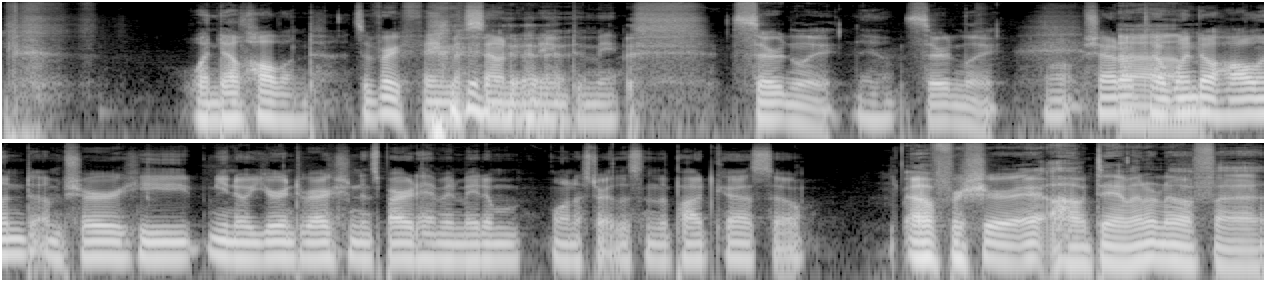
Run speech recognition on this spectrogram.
Wendell Holland. It's a very famous sounding name to me. certainly, Yeah. certainly. Well, shout out to Um, Wendell Holland. I'm sure he, you know, your interaction inspired him and made him want to start listening to the podcast. So Oh, for sure. Eh, Oh, damn. I don't know if uh,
